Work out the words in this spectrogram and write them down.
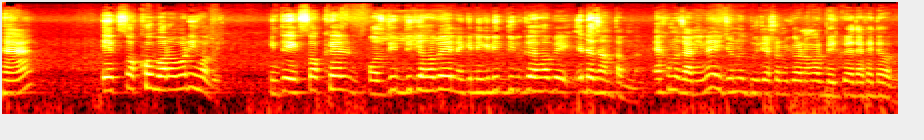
হ্যাঁ এক্স অক্ষ বরাবরই হবে। কিন্তু এক্স অক্ষের পজিটিভ দিকে হবে নাকি নেগেটিভ দিকে হবে এটা জানতাম না। এখনও জানি না এই জন্য দুইটা সমীকরণ আমার বের করে দেখাতে হবে।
